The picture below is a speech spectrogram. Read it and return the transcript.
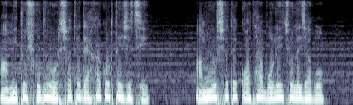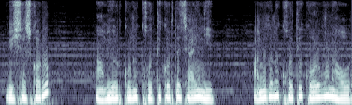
আমি তো শুধু ওর সাথে দেখা করতে এসেছি। আমি ওর সাথে কথা বলেই চলে যাব। বিশ্বাস করো, আমি ওর কোনো ক্ষতি করতে চাইনি। আমি কোনো ক্ষতি করব না ওর।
